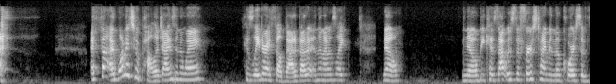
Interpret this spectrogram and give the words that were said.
I thought I wanted to apologize in a way because later I felt bad about it. And then I was like, no, no, because that was the first time in the course of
